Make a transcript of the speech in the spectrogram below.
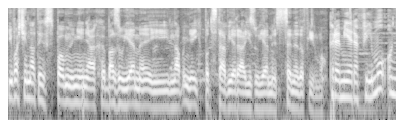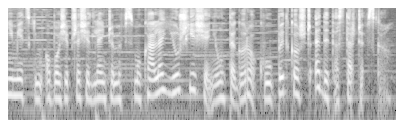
i właśnie na tych wspomnieniach bazujemy i na ich podstawie realizujemy sceny do filmu. Premiera filmu o niemieckim obozie przesiedleńczym w Smukale już jesienią tego roku. Bydgoszcz Edyta Starczewska.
